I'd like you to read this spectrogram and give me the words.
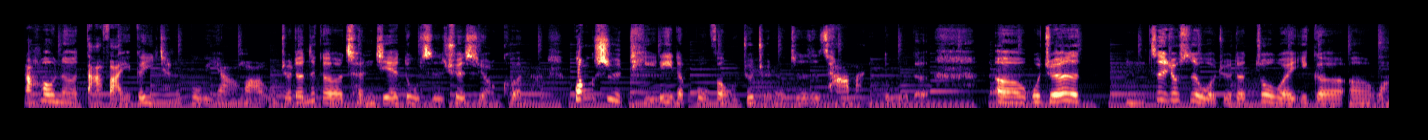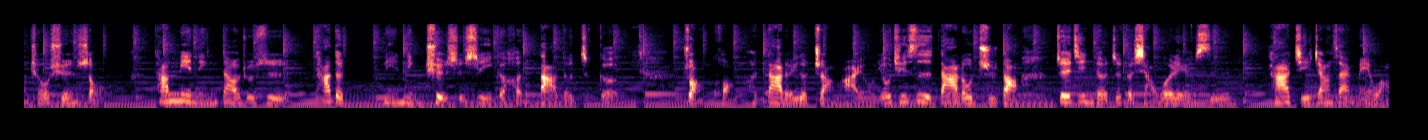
然后呢，打法也跟以前的不一样的话，我觉得那个承接度是确实有困难。光是体力的部分，我就觉得这是差蛮多的。呃，我觉得，嗯，这就是我觉得作为一个呃网球选手，他面临到就是他的年龄确实是一个很大的这个状况，很大的一个障碍哦。尤其是大家都知道，最近的这个小威廉斯。他即将在美网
